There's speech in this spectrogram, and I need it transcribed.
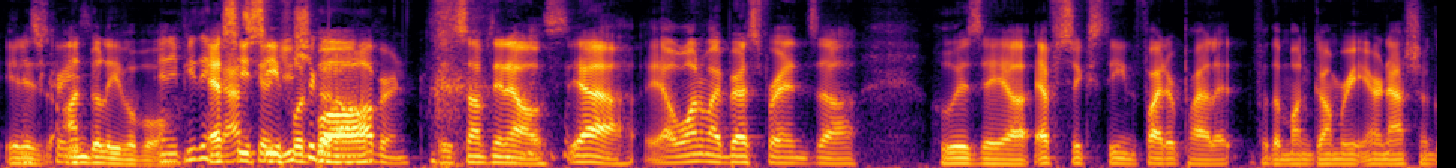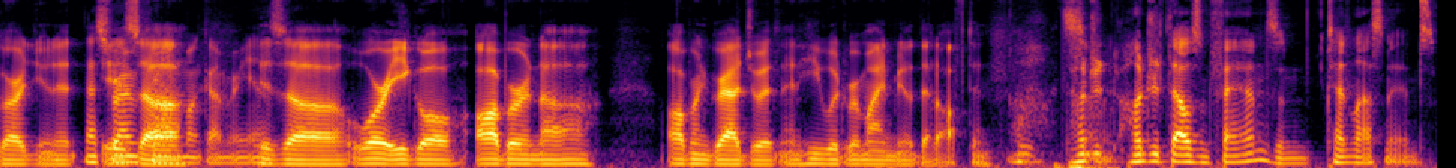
It It's is crazy. unbelievable. And if you think that's SEC good, you should go to football Auburn. is something else. yeah, yeah. One of my best friends, uh, who is a uh, F-16 fighter pilot for the Montgomery Air National Guard unit, That's is, I'm from, uh, Montgomery, yeah. Is a War Eagle, Auburn, uh, Auburn graduate, and he would remind me of that often. Oh, 100 100,000 fans and 10 last names.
